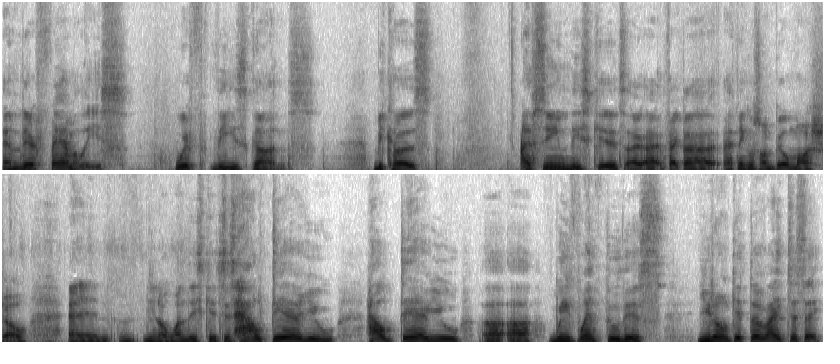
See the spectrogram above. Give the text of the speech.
and their families with these guns because I've seen these kids. I, I in fact, uh, I think it was on Bill Maher's show, and you know, one of these kids says, "How dare you? How dare you? Uh, uh, we've went through this. You don't get the right to say."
